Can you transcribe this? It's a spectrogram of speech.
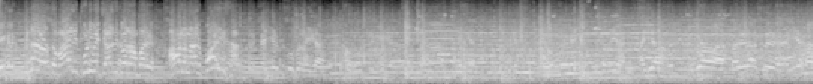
எங்களுக்கு பின்னால ஒருத்த வாயில துணி வச்சு அழுதுட்டு வர்றான் பாரு. அவனை நாலு போடுங்க சார். கையெடுத்து கூப்பிடுறீங்க ஐயா ஐயா ஐயா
